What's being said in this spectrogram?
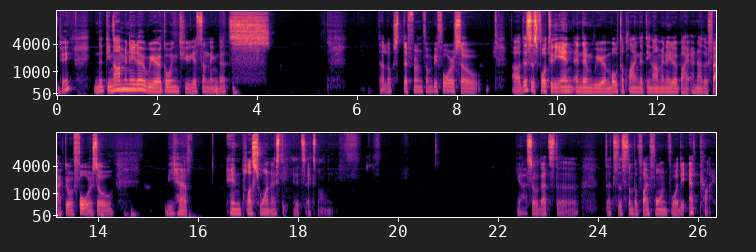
Okay, in the denominator, we are going to get something that's that looks different from before. So uh, this is 4 to the n, and then we are multiplying the denominator by another factor of 4. So we have n plus 1 as the its exponent. Yeah, so that's the that's the simplified form for the f prime.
